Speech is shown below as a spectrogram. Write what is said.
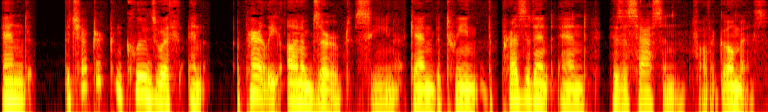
and the chapter concludes with an apparently unobserved scene, again between the president and his assassin, Father Gomez.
